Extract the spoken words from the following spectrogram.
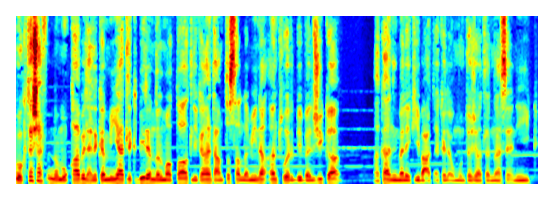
واكتشف إنه مقابل هالكميات الكبيرة من المطاط اللي كانت عم تصل لميناء أنتورب ببلجيكا ما كان الملك يبعث أكل أو منتجات للناس هنيك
